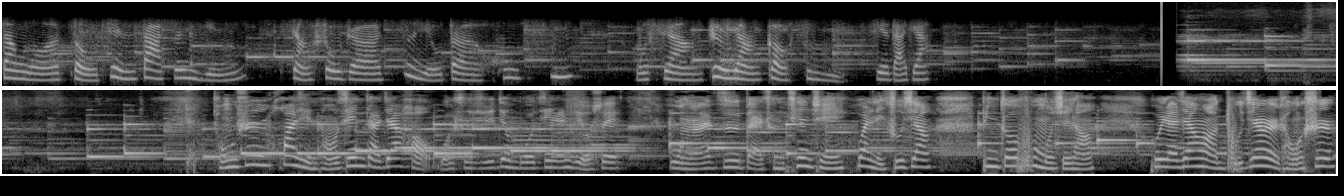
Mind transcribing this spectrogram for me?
当我走进大森林，享受着自由的呼吸，我想这样告诉你。谢谢大家。童诗唤醒童心。大家好，我是徐静波，今年九岁，我来自百城千群，万里书香滨州父母学堂，为大家朗读今日童诗。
